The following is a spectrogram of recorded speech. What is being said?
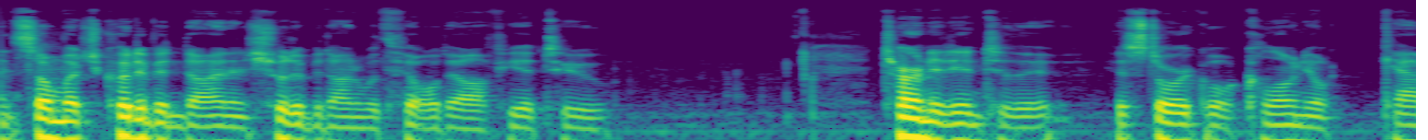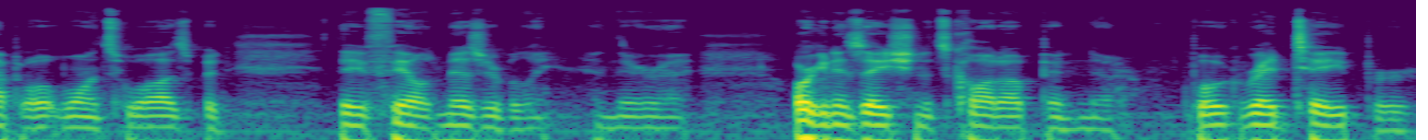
And so much could have been done and should have been done with Philadelphia to turn it into the historical colonial capital it once was, but they've failed miserably. And their uh, organization is caught up in uh, quote red tape or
